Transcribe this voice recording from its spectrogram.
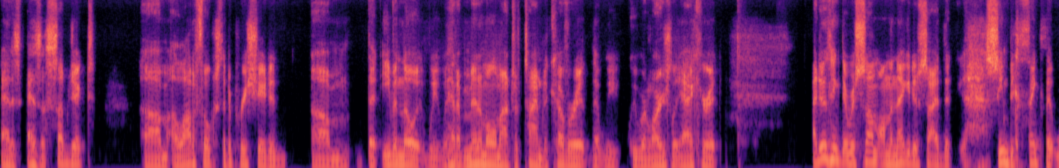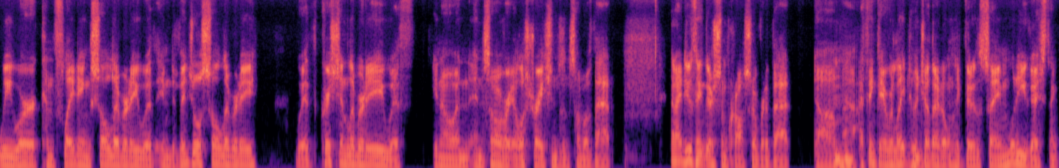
as, as a subject. Um, a lot of folks that appreciated um, that even though we, we had a minimal amount of time to cover it, that we we were largely accurate. I do think there was some on the negative side that seemed to think that we were conflating soul liberty with individual soul liberty, with Christian liberty, with you know, and and some of our illustrations and some of that. And I do think there's some crossover to that. Um, Mhm. I think they relate to each other. I don't think they're the same. What do you guys think?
